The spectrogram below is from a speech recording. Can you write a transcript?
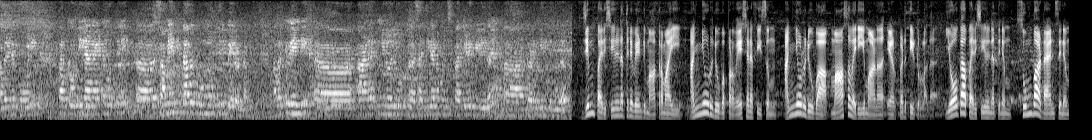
അവരുടെ ബോഡി വർക്കൗട്ട് ചെയ്യാനായിട്ട് ഒത്തിരി സമയം കിട്ടാതെ പോകുന്ന ഒത്തിരി പേരുണ്ട്. അവർക്ക് വേണ്ടി ആ, മുനിസിപ്പാലിറ്റിയുടെ കീഴിൽ തുടങ്ങിയിരിക്കുന്നത്. ജിം പരിശീലനത്തിന് വേണ്ടി മാത്രമായി അഞ്ഞൂറ് രൂപ പ്രവേശന ഫീസും അഞ്ഞൂറ് രൂപ മാസവരിയുമാണ് ഏർപ്പെടുത്തിയിട്ടുള്ളത്. യോഗ പരിശീലനത്തിനും സുംബ ഡാൻസിനും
